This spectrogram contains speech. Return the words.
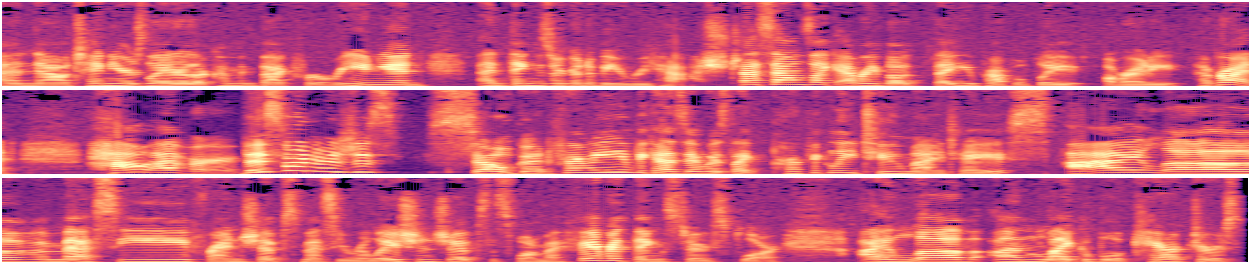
and now 10 years later they're coming back for a reunion and things are gonna be rehashed. That sounds like every book that you probably already have read. However, this one was just so good for me because it was like perfectly to my taste. I love messy friendships, messy relationships. It's one of my favorite things to explore. I love unlikable characters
